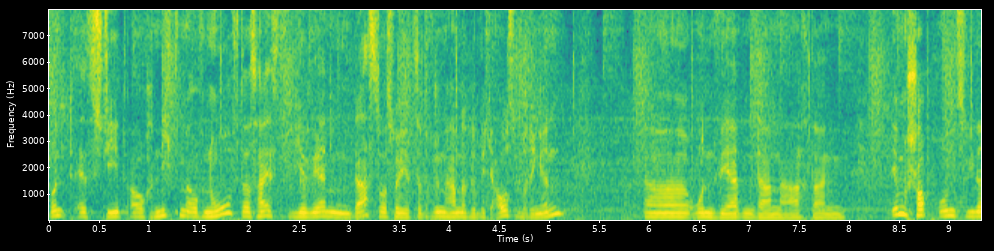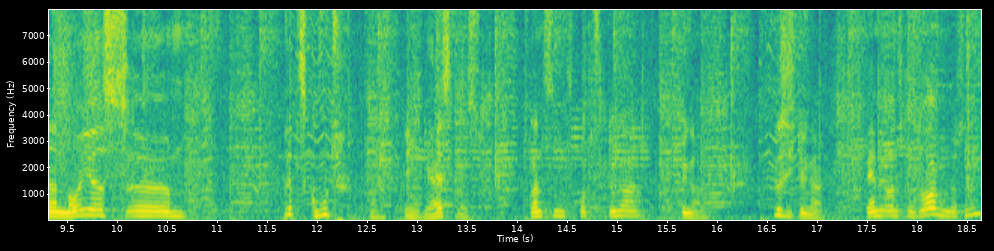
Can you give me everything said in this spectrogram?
und es steht auch nichts mehr auf dem Hof. Das heißt, wir werden das, was wir jetzt da drin haben, natürlich ausbringen äh, und werden danach dann im Shop uns wieder neues äh, Spritzgut, nee, wie heißt das? Pflanzenspritzdünger, Dünger, Flüssigdünger, werden wir uns besorgen müssen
